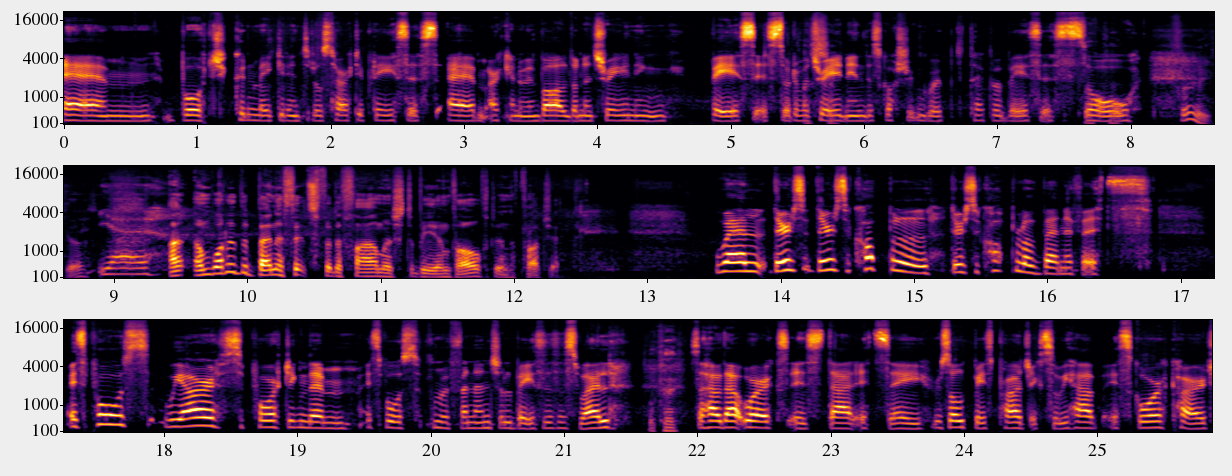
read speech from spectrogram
Um, but couldn't make it into those thirty places, um, are kind of involved on a training basis, sort of a training discussion group type of basis. So Very good. yeah, And, and what are the benefits for the farmers to be involved in the project? Well, there's there's a couple there's a couple of benefits. I suppose we are supporting them. I suppose from a financial basis as well. Okay. So how that works is that it's a result-based project. So we have a scorecard.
